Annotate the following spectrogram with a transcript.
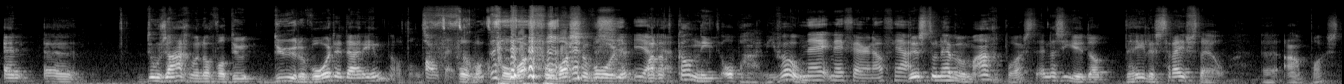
En uh, toen zagen we nog wat du dure woorden daarin. Althans, Altijd volwassen woorden. Ja, maar dat ja. kan niet op haar niveau. Nee, nee, fair enough, ja. Dus toen hebben we hem aangepast. En dan zie je dat de hele schrijfstijl uh, aanpast.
